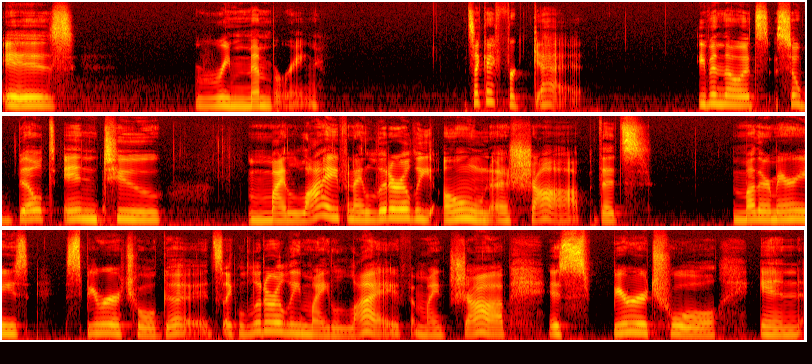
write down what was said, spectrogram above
is remembering. It's like I forget, even though it's so built into my life, and I literally own a shop that's Mother Mary's spiritual goods. Like, literally, my life and my job is spiritual in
